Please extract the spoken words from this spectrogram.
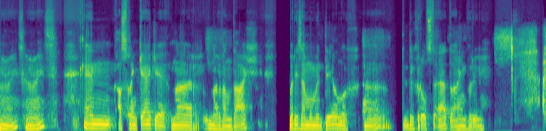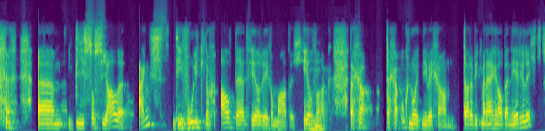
Alright, alright. En als we dan kijken naar, naar vandaag, wat is dan momenteel nog uh, de, de grootste uitdaging voor u? um, die sociale angst, die voel ik nog altijd heel regelmatig, heel mm -hmm. vaak. Dat gaat dat gaat ook nooit niet weggaan. Daar heb ik mijn eigen al bij neergelegd.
